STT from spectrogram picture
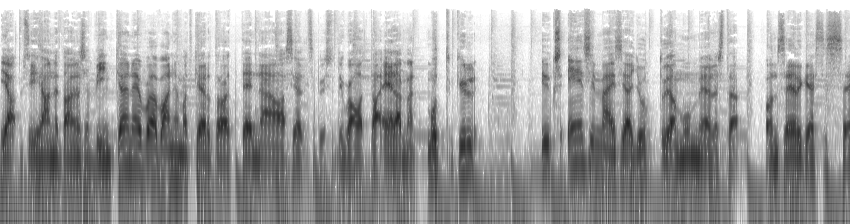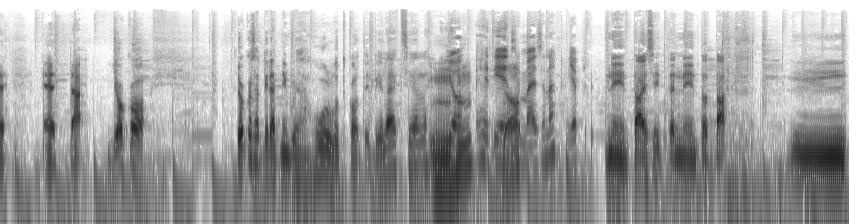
Ja siihen annetaan aina se vinkkejä neuvoja. Vanhemmat kertoo, että tee nämä asiat, että sä pystyt niinku aloittaa elämän. Mutta kyllä yksi ensimmäisiä juttuja mun mielestä on selkeästi se, että joko, joko sä pidät niinku ihan hullut kotibileet siellä, Mm-hmm. Joo, heti Joo. ensimmäisenä. Jep. niin, tai sitten niin tota, mm,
